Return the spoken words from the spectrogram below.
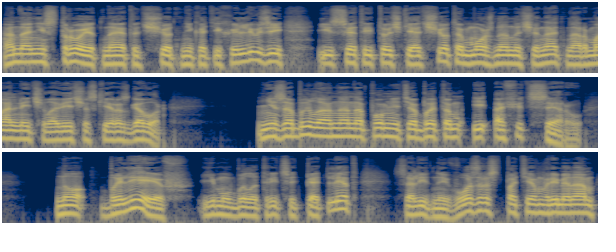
Она не строит на этот счет никаких иллюзий, и с этой точки отсчета можно начинать нормальный человеческий разговор. Не забыла она напомнить об этом и офицеру. Но Белеев, ему было 35 лет, солидный возраст по тем временам,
